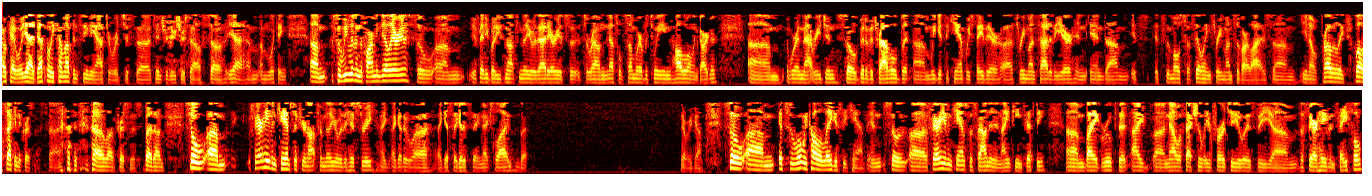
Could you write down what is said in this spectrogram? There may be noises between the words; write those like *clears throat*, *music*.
Okay, well, yeah, definitely come up and see me afterwards, just uh, to introduce yourself. So, yeah, I'm, I'm looking. Um, so we live in the Farmingdale area. So, um, if anybody's not familiar with that area, it's uh, it's around nestled somewhere between Hallowell and Gardiner. Um, we're in that region, so a bit of a travel, but um, we get to camp. We stay there uh, three months out of the year, and and um, it's it's the most fulfilling three months of our lives. Um, you know, probably well, second to Christmas. Uh, *laughs* I love Christmas, but um, so um, Fairhaven camps. If you're not familiar with the history, I, I got to. Uh, I guess I got to say next slide, but there we go. So um, it's what we call a legacy camp, and so uh, Fairhaven Camps was founded in 1950 um, by a group that I uh, now affectionately refer to as the um, the Fairhaven Faithful.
